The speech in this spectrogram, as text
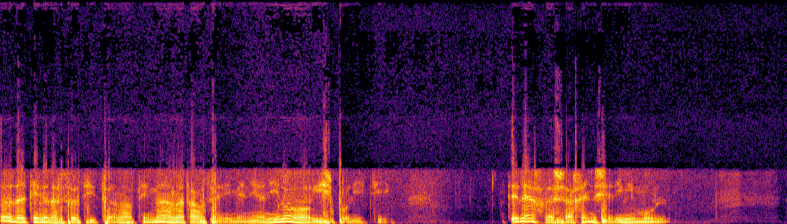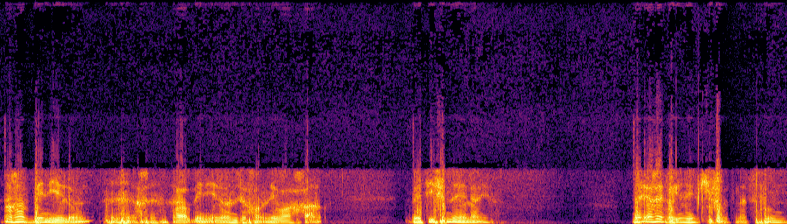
לא ידעתי מה לעשות איתו, אמרתי, מה, מה אתה רוצה ממני? אני לא איש פוליטי. תלך לשכן שלי ממול. הרב בן ילון, הרב בן ילון זכרון לברכה, ותפנה אליי. בערב היו לי תקיפות מצפון.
